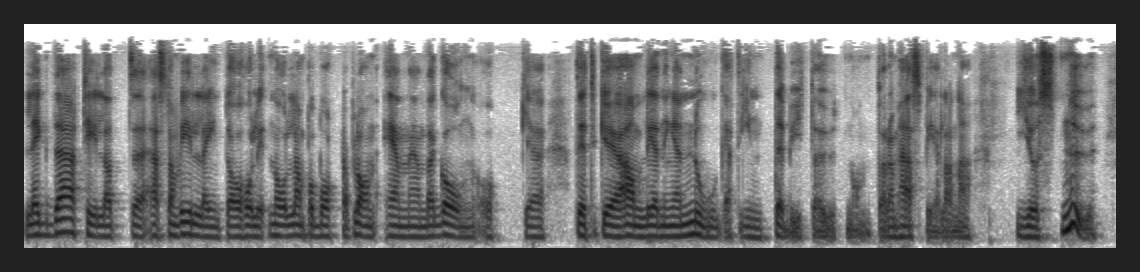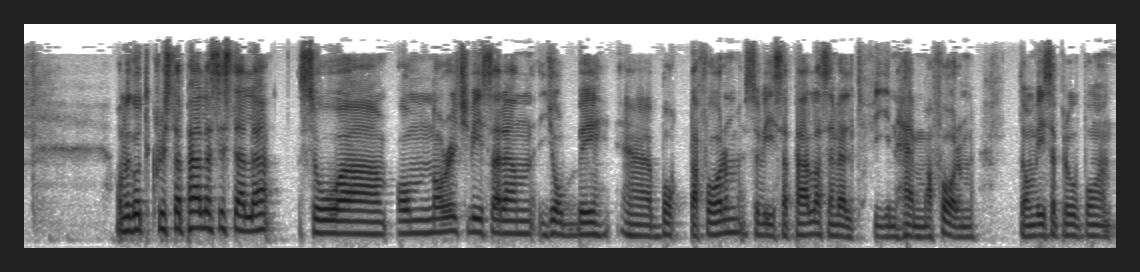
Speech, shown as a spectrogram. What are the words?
Lägg där till att eh, Aston Villa inte har hållit nollan på bortaplan en enda gång och eh, det tycker jag är anledningen nog att inte byta ut någon av de här spelarna just nu. Om vi går till Crystal Palace istället. Så uh, om Norwich visar en jobbig uh, bortaform så visar Palace en väldigt fin hemmaform. De visar prov på en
